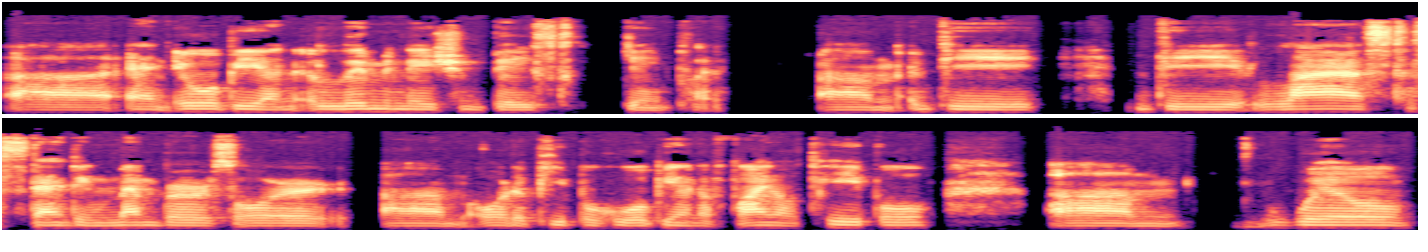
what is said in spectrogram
uh, and it will be an elimination-based gameplay. Um, the the last standing members or um, or the people who will be on the final table um, will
